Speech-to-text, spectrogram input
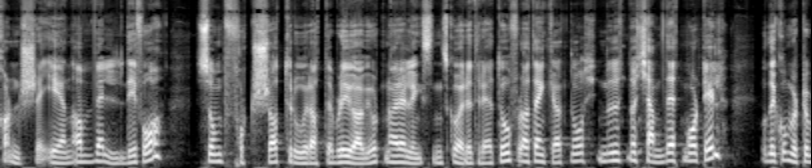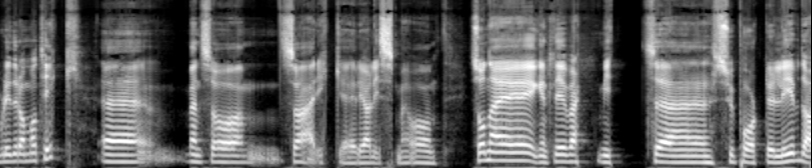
kanskje en av veldig få som fortsatt tror at det blir uavgjort når Ellingsen skårer 3-2. For da tenker jeg at nå, nå, kommer det et mål til. Og det kommer til å bli dramatikk, eh, men så, så er ikke realisme. Og sånn har egentlig vært mitt eh, supporterliv, da.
